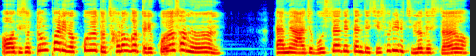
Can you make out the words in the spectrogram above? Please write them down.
어디서 똥파리가 꼬여도 저런 것들이 꼬여서는. 라며 아주 못 살겠다는 듯이 소리를 질러댔어요.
